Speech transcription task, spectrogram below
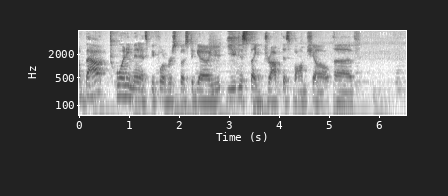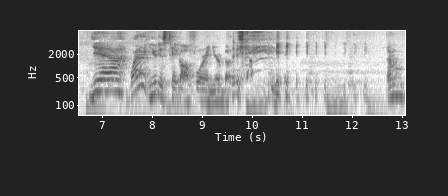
about 20 minutes before we're supposed to go, you, you just like drop this bombshell of, yeah, why don't you just take all four in your boat? I'm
